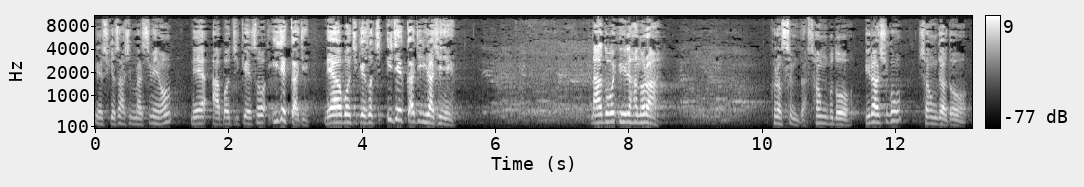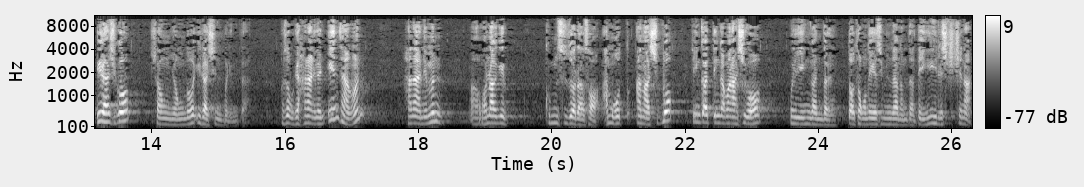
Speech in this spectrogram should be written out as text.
예수께서 하신 말씀이에요. 내 아버지께서 이제까지 내 아버지께서 이제까지 일하시니 나도 일하노라. 그렇습니다. 성부도 일하시고 성자도 일하시고 성령도 일하시는 분입니다. 그래서 우리 하나님의 인상은 하나님은 어, 워낙에 금수저라서 아무것도 안 하시고 띵까띵까만 하시고 우리 인간들 또 동네 예수 믿는 사람들한테 이 일을 시키나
